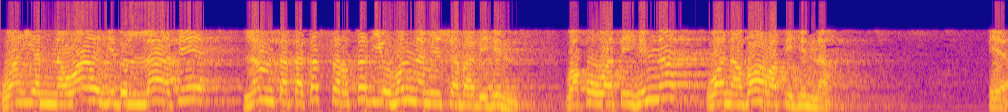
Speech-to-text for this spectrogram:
wahyan nawahidul lati lam tatakassar sadyuhunna min syababihin wa quwwatihinna wa nabaratihinna. Iya.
